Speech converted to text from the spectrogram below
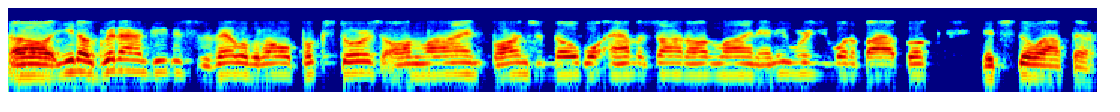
Uh, you know, Gridiron Genius is available in all bookstores, online, Barnes and Noble, Amazon, online, anywhere you want to buy a book. It's still out there.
